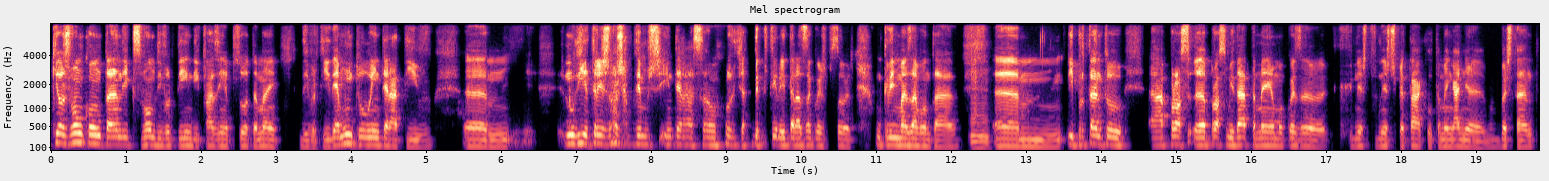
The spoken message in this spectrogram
que eles vão contando e que se vão divertindo e que fazem a pessoa também divertida. É muito interativo. Um, no dia 3 nós já podemos interação, já podemos ter a interação com as pessoas um bocadinho mais à vontade. Uhum. Um, e portanto, a, proximidade também é uma coisa que neste, neste espetáculo também ganha bastante.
